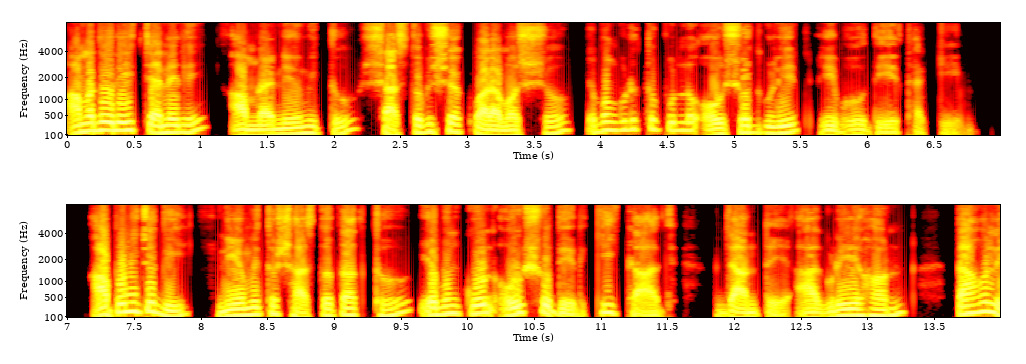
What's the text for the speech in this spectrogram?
আমাদের এই চ্যানেলে আমরা নিয়মিত স্বাস্থ্য বিষয়ক পরামর্শ এবং গুরুত্বপূর্ণ ঔষধগুলির রিভিউ দিয়ে থাকি। আপনি যদি নিয়মিত স্বাস্থ্য তথ্য এবং কোন ঔষধের কি কাজ জানতে আগ্রহী হন, তাহলে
